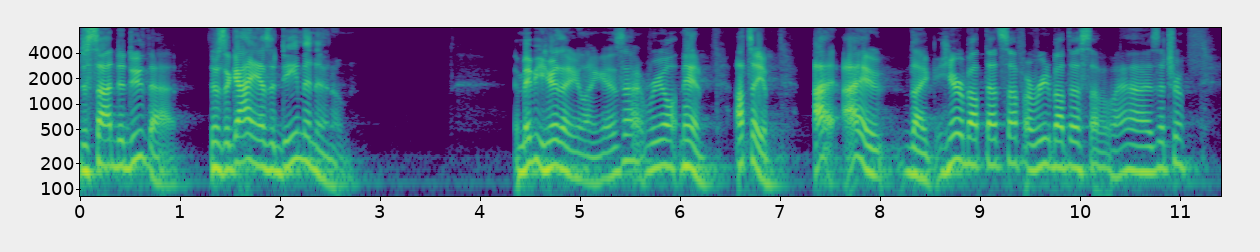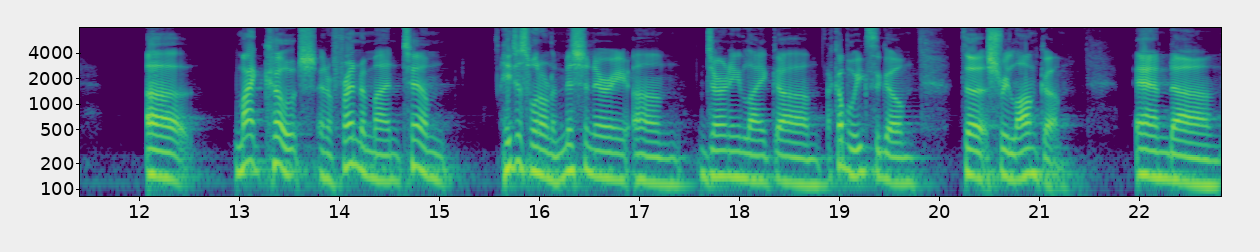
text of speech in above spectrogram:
decide to do that. There's a guy, has a demon in him. And maybe you hear that and you're like, is that real? Man, I'll tell you, I, I like hear about that stuff. I read about that stuff. I'm like, ah, is that true? Uh, my coach and a friend of mine, Tim, he just went on a missionary um, journey like um, a couple weeks ago to Sri Lanka. And um,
